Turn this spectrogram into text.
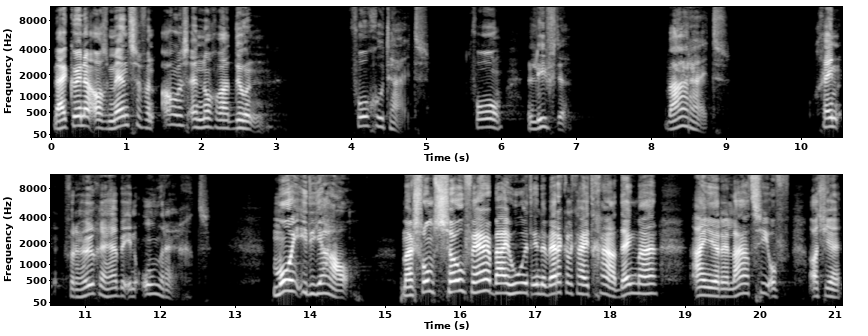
Wij kunnen als mensen van alles en nog wat doen vol goedheid, vol liefde, waarheid. Geen verheugen hebben in onrecht. Mooi ideaal, maar soms zo ver bij hoe het in de werkelijkheid gaat. Denk maar aan je relatie of als je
